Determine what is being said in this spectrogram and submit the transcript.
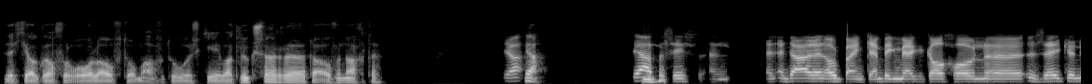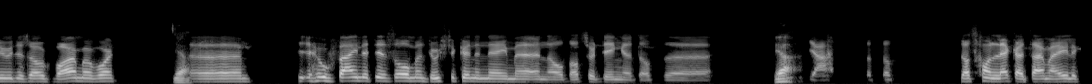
dat je ook wel veroorlooft om af en toe eens een keer wat luxer te overnachten. Ja, ja. ja mm precies. En, en, en daarin ook bij een camping merk ik al gewoon, uh, zeker nu het dus ook warmer wordt, ja. hoe fijn het is om een douche te kunnen nemen en al dat soort dingen. Dat, ja, ja dat, dat, dat is gewoon lekker. Het zijn maar hele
